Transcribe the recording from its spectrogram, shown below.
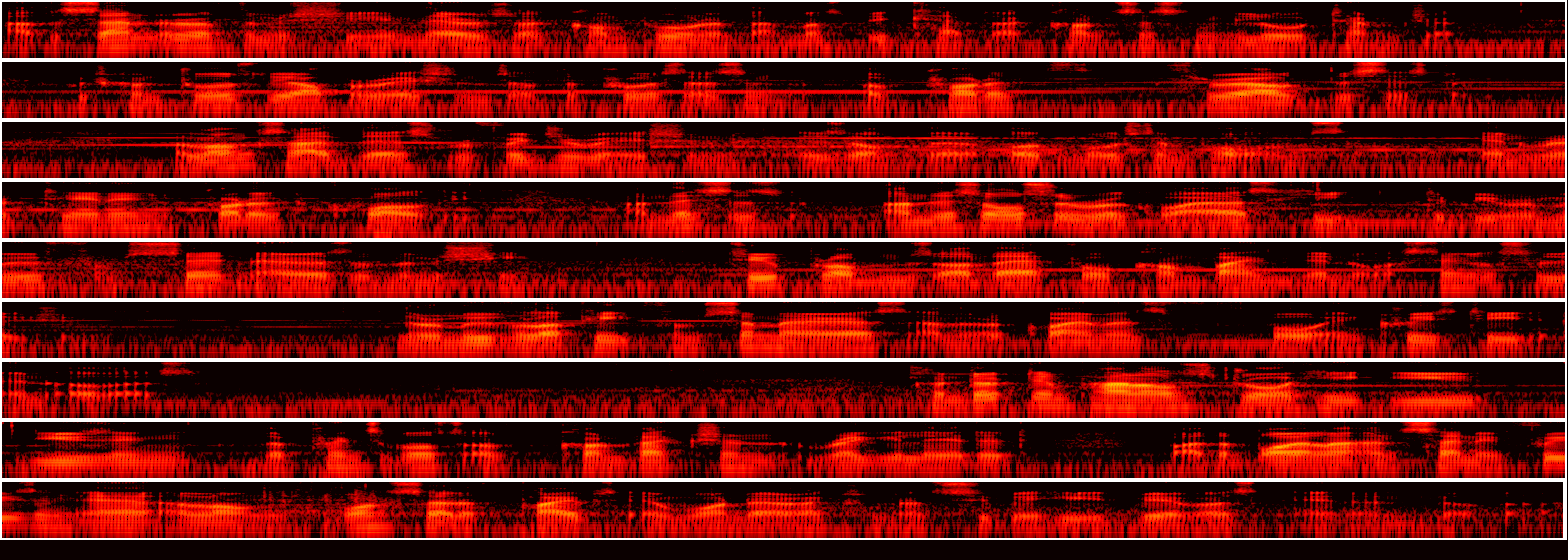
At the center of the machine, there is a component that must be kept at consistently low temperature, which controls the operations of the processing of products throughout the system. Alongside this, refrigeration is of the utmost importance in retaining product quality, and this is and this also requires heat to be removed from certain areas of the machine. Two problems are therefore combined into a single solution: the removal of heat from some areas and the requirements for increased heat in others. Conducting panels draw heat using the principles of convection regulated by the boiler and sending freezing air along one set of pipes in one direction and superheated vapors in another.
